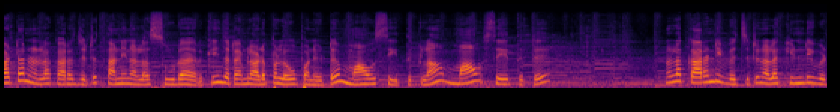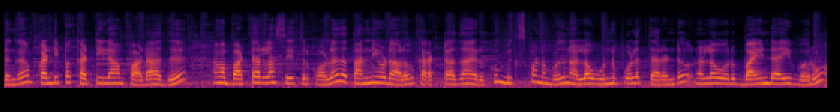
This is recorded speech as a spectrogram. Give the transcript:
பட்டர் நல்லா கரைஞ்சிட்டு தண்ணி நல்லா சூடாக இருக்குது இந்த டைமில் அடுப்பை லோ பண்ணிவிட்டு மாவு சேர்த்துக்கலாம். மாவு சேர்த்துட்டு நல்லா கரண்டி வச்சுட்டு நல்லா கிண்டி விடுங்க. கண்டிப்பாக கட்டிலாம் படாது. நம்ம பட்டர்லாம் சேர்த்துருக்கோம்ல அந்த தண்ணியோட அளவு கரெக்டாக தான் இருக்கும். மிக்ஸ் பண்ணும்போது நல்லா ஒன்று போல் திரண்டு நல்லா ஒரு பைண்ட் ஆகி வரும்.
